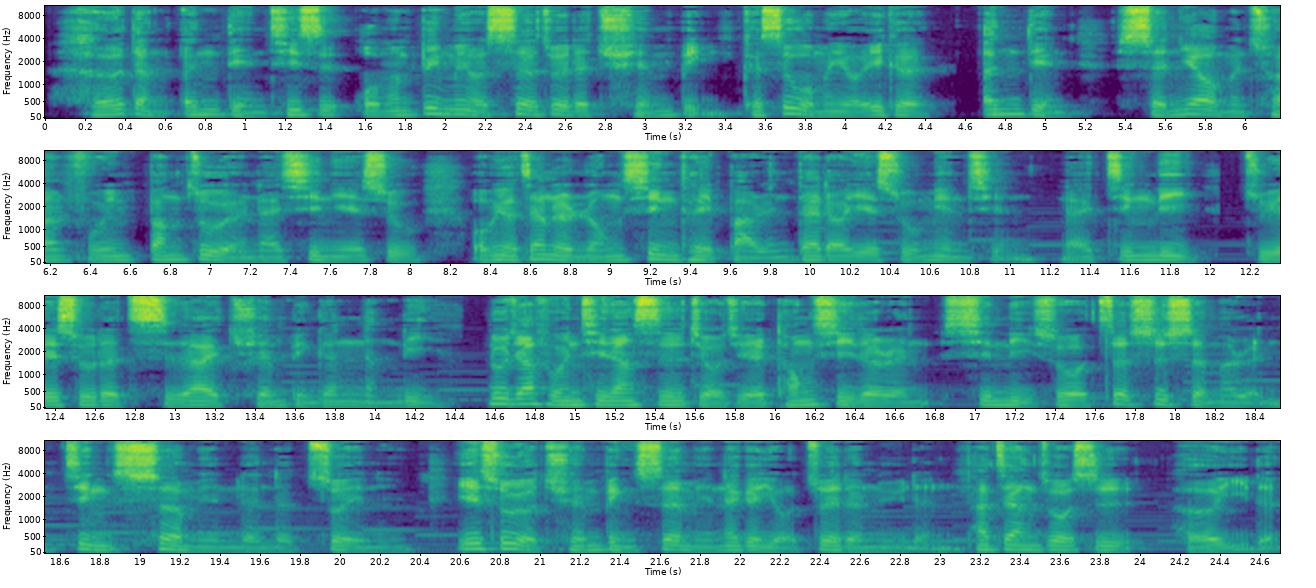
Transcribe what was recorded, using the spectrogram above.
何等恩典！其实我们并没有赦罪的权柄，可是我们有一个恩典，神要我们传福音，帮助人来信耶稣。我们有这样的荣幸，可以把人带到耶稣面前来经历主耶稣的慈爱、权柄跟能力。路加福音七章四十九节，同席的人心里说：“这是什么人，竟赦免人的罪呢？”耶稣有权柄赦免那个有罪的女人，他这样做是合宜的。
